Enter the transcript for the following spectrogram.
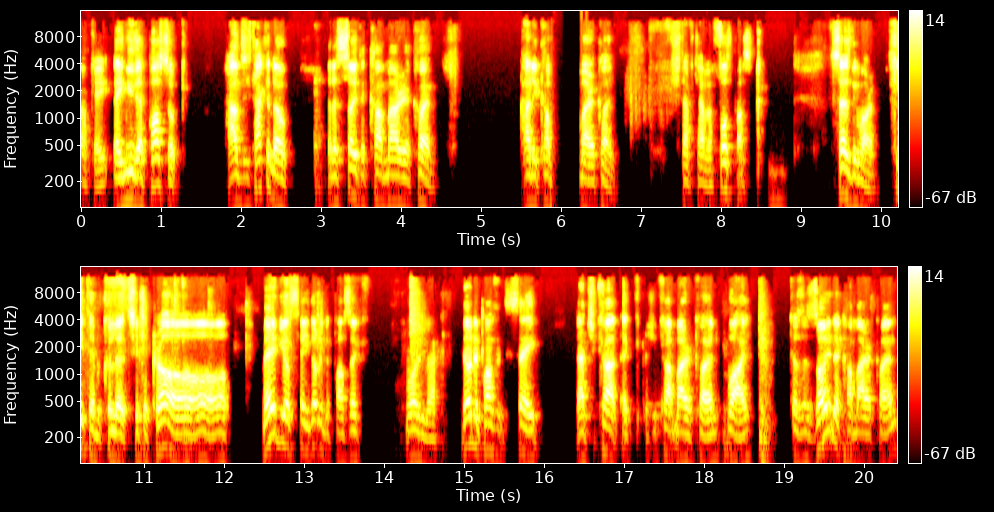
okay, they need that pasuk. How does he take know that a site can't marry a Kohen? How do you come marry a Kohen? Should have to have a fourth pasuk. Says the Gemara, Maybe you'll say you don't need the pasuk. More than that, you don't need the pasuk to say that you can't uh, you can't marry a Kohen. Why? because a Zoina can marry a Kohen.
